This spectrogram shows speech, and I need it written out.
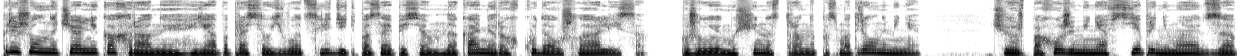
Пришел начальник охраны. Я попросил его отследить по записям на камерах, куда ушла Алиса. Пожилой мужчина странно посмотрел на меня. Чёрт, похоже, меня все принимают за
